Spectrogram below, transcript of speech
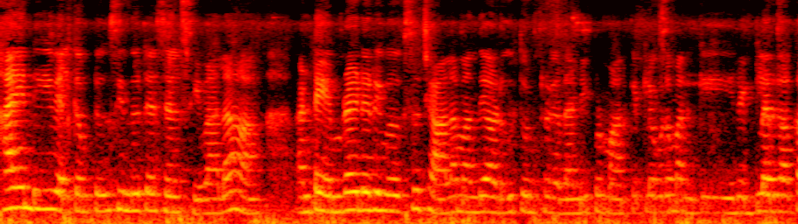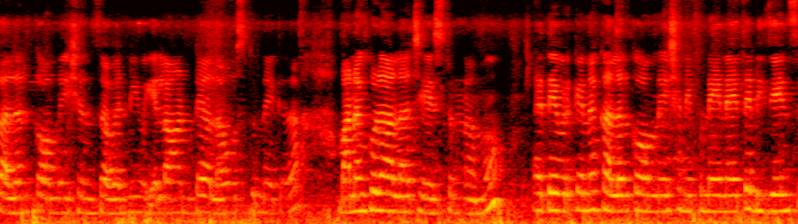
హాయ్ అండి వెల్కమ్ టు సింధు టెసల్స్ ఇవాళ. అంటే ఎంబ్రాయిడరీ వర్క్స్ చాలామంది అడుగుతుంటారు కదండి. ఇప్పుడు మార్కెట్లో కూడా మనకి రెగ్యులర్గా కలర్ కాంబినేషన్స్ అవన్నీ ఎలా అంటే అలా వస్తున్నాయి కదా. మనం కూడా అలా చేస్తున్నాము. అయితే ఎవరికైనా కలర్ కాంబినేషన్ ఇప్పుడు నేనైతే డిజైన్స్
